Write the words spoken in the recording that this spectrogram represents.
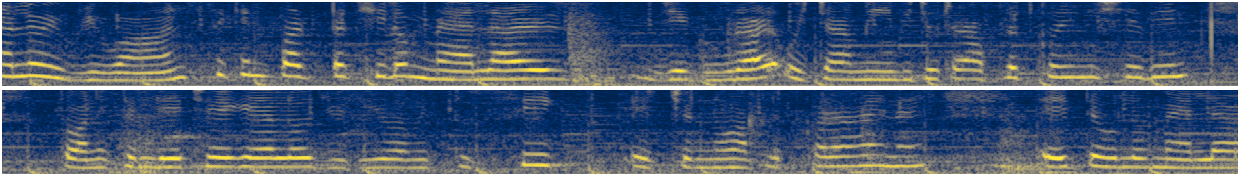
হ্যালো এভরিওয়ান সেকেন্ড পার্টটা ছিল মেলার যে ঘোরার, ওইটা আমি ভিডিওটা আপলোড করিনি সেদিন। তো অনেকটা লেট হয়ে গেল, যদিও আমি একটু সিক এর জন্য আপলোড করা হয় নাই। এই তো হলো মেলা।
